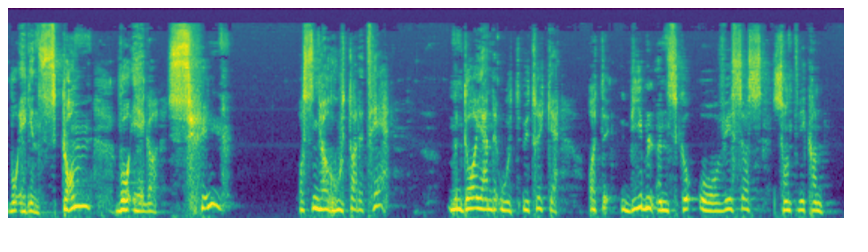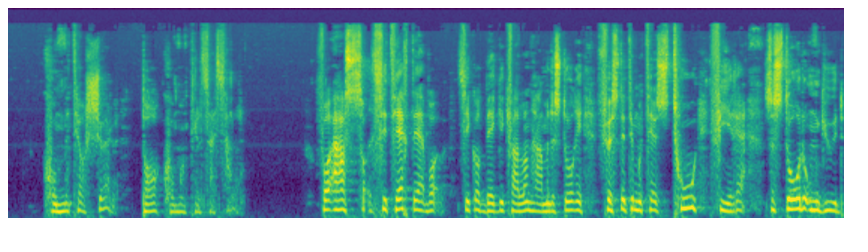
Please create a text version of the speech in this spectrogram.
vår egen skam, vår egen synd. Åssen vi har rota det til. Men da igjen det uttrykket at Bibelen ønsker å overbevise oss sånn at vi kan komme til oss sjøl. Da kommer han til seg selv. For Jeg har sitert det sikkert begge kveldene her, men det står i 1. Timoteus 2,4 så står det om Gud,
